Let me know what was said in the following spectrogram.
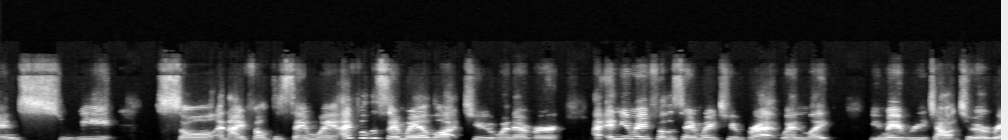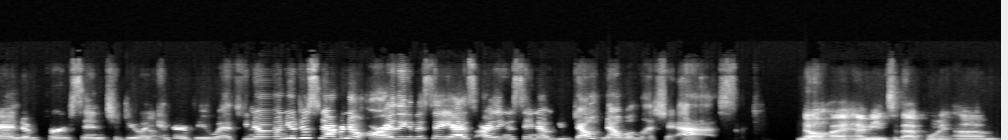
and sweet soul. And I felt the same way. I feel the same way a lot too, whenever, and you may feel the same way too, Brett, when like you may reach out to a random person to do an Yeah. interview with, you know, and you just never know. Are they going to say yes? Are they going to say no? You don't know unless you ask. No, I, I mean to that point. Um,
